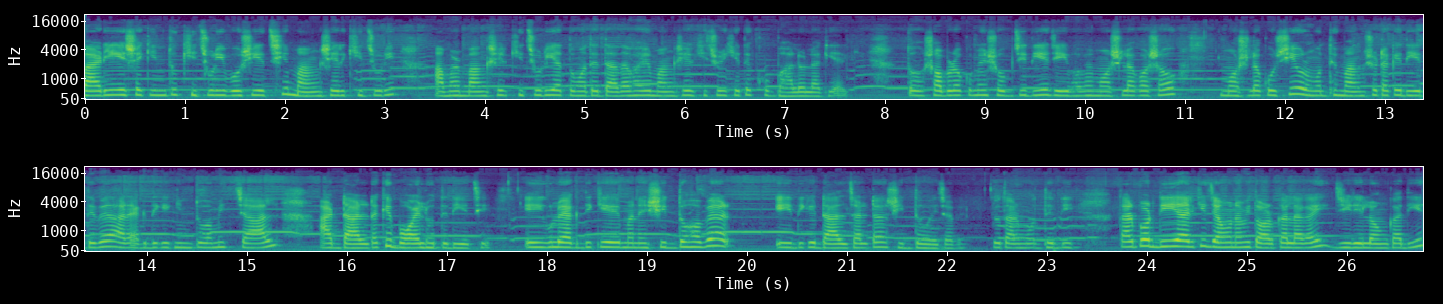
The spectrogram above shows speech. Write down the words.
বাড়ি এসে কিন্তু খিচুড়ি বসিয়েছি, মাংসের খিচুড়ি। আমার মাংসের খিচুড়ি আর তোমাদের দাদাভাইয়ের মাংসের খিচুড়ি খেতে খুব ভালো লাগে আর কি। তো সব রকমের সবজি দিয়ে যেইভাবে মশলা কষাও, মশলা কষিয়ে ওর মধ্যে মাংসটাকে দিয়ে দেবে আর একদিকে কিন্তু আমি চাল আর ডালটাকে বয়েল হতে দিয়েছি। এইগুলো একদিকে মানে সিদ্ধ হবে আর এইদিকে ডাল চালটা সিদ্ধ হয়ে যাবে। তো তার মধ্যে দিই। তারপর দিয়ে আর কি যেমন আমি তড়কা লাগাই জিরে লঙ্কা দিয়ে।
